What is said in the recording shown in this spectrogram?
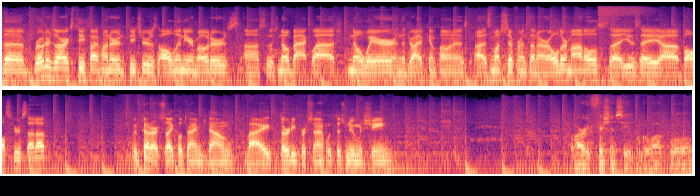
The Röders RXP 500 features all linear motors, uh, so there's no backlash, no wear in the drive components. Uh, it's much different than our older models that use a uh, ball screw setup. We've cut our cycle times down by 30% with this new machine. Our efficiencies will go up. We'll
